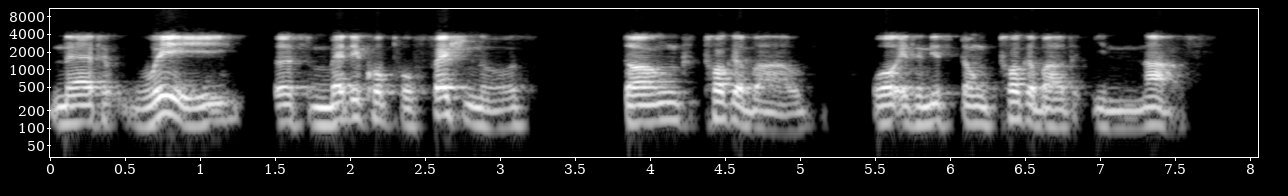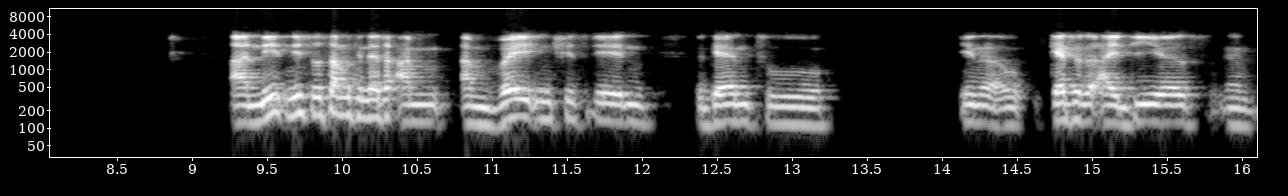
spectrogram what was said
that we as medical professionals don't talk about, or at least don't talk about enough. And this is something that I'm I'm very interested in again to you know get the ideas and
